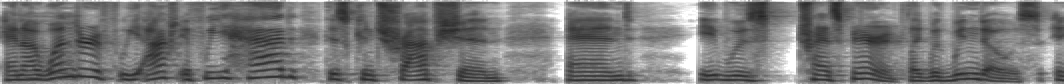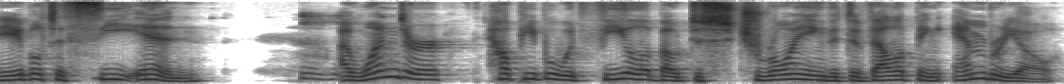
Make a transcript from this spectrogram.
And I mm-hmm. wonder if we actually, if we had this contraption and it was transparent, like with windows, and able to see in, mm-hmm. I wonder how people would feel about destroying the developing embryo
